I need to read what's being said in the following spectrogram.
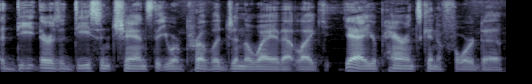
a de- there's a decent chance that you are privileged in the way that like yeah your parents can afford to.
